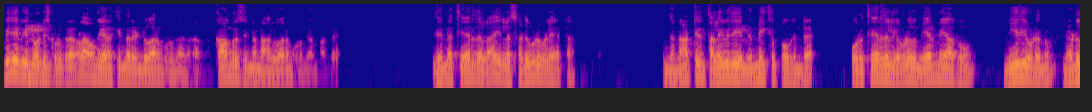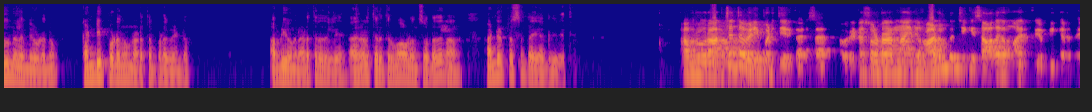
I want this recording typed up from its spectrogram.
பிஜேபிக்கு. நோட்டீஸ் கொடுக்குறாங்களோ? அவங்க எனக்கு இன்னும் ரெண்டு வாரம் கொடுங்கங்கிறாங்க. காங்கிரஸ் இன்னும் நாலு வாரம் கொடுங்கம்பாங்க. இது என்ன தேர்தலா இல்ல சடுகுடு விளையாட்டா? இந்த நாட்டின் தலைவிதியை நிர்ணயிக்க போகின்ற ஒரு தேர்தல் எவ்வளவு நேர்மையாகவும் நீதியுடனும் நடுவுநிலைமையுடனும் கண்டிப்புடனும் நடத்தப்பட வேண்டும். அப்படி இவங்க நடத்துறது இல்லையா? அதனால திரு திருமாவளவன் சொல்றது நான் hundred percent I agree with அவர் ஒரு அச்சத்தை வெளிப்படுத்தி இருக்காரு சார். அவர் என்ன சொல்றாருன்னா இது ஆளுங்கட்சிக்கு சாதகமா இருக்கு அப்படிங்கிறது.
